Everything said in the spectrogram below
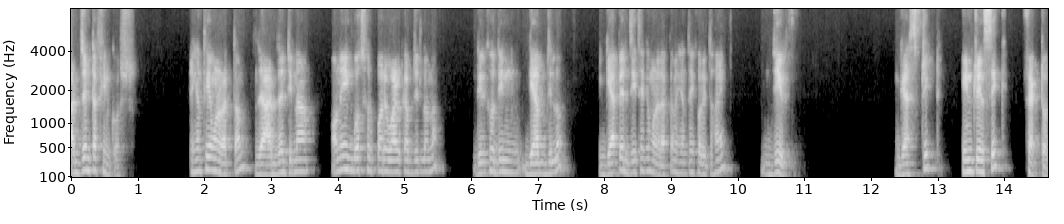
আর্জেন্টাফিন কোষ এখান থেকে মনে রাখতাম যে আর্জেন্টিনা অনেক বছর পরে ওয়ার্ল্ড কাপ জিতলো না, দীর্ঘদিন গ্যাপ দিল। গ্যাপের জি থেকে মনে রাখতাম এখান থেকে করিতে হয় জিফ গ্যাস্ট্রিক ইন্ট্রিনসিক ফ্যাক্টর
